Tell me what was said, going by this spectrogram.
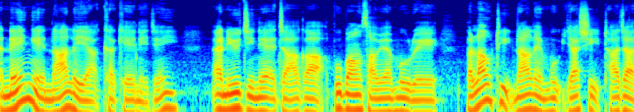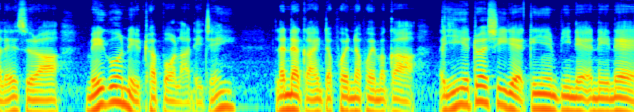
အနှဲငယ်နားလည်ရခက်ခဲနေခြင်း NUG နဲ့အကြားကပူးပေါင်းဆောင်ရွက်မှုတွေဘလောက်ထိနားလည်မှုရရှိထားကြလဲဆိုတာမေးခွန်းတွေထွက်ပေါ်လာနေခြင်းလက်နက်ကင်တစ်ဖွဲ့နှစ်ဖွဲ့မကအရေးအတွက်ရှိတဲ့ကရင်ပြည်နယ်အနေနဲ့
